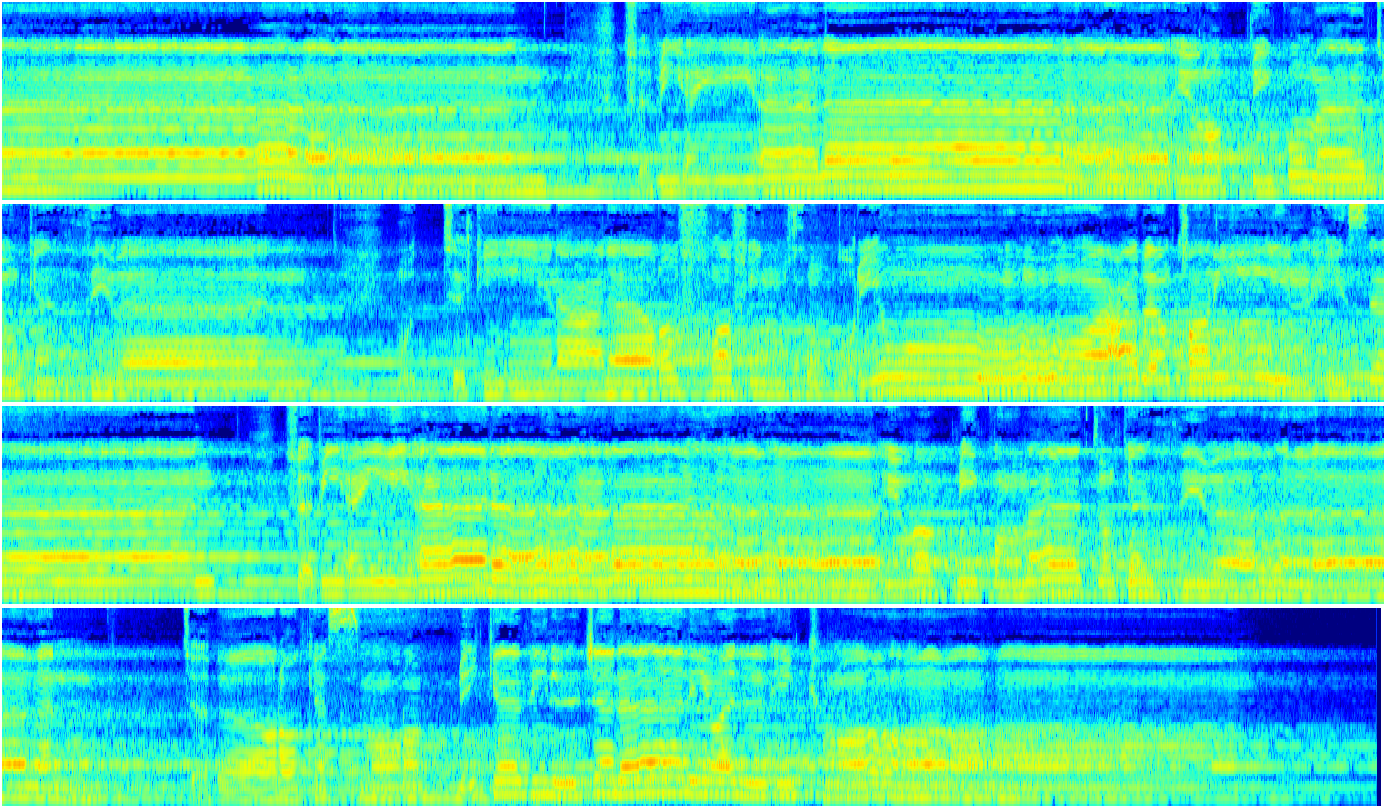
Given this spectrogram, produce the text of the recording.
رفرف خضر وعبقري حسان. فبأي آلاء ربكما تكذبان؟ تبارك اسم ربك ذي الجلال والإكرام.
